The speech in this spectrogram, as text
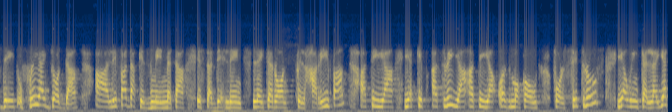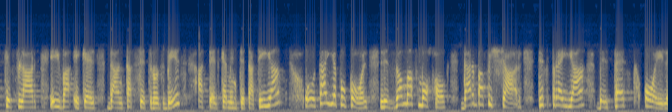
ġdid u frijaj ġodda għalifa dak iż-żmien meta issa diħlin later on fil-ħarifa għatija jekk kif qasrija għatija osmocoat for citrus jew inkella jekk kif fl-art iva ikel dan tas-citrus biss attent kemm inti tagħtija U tajjeb ukoll li żommha f'moħħok darba fix-xahar tisprejja bil-pest oil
